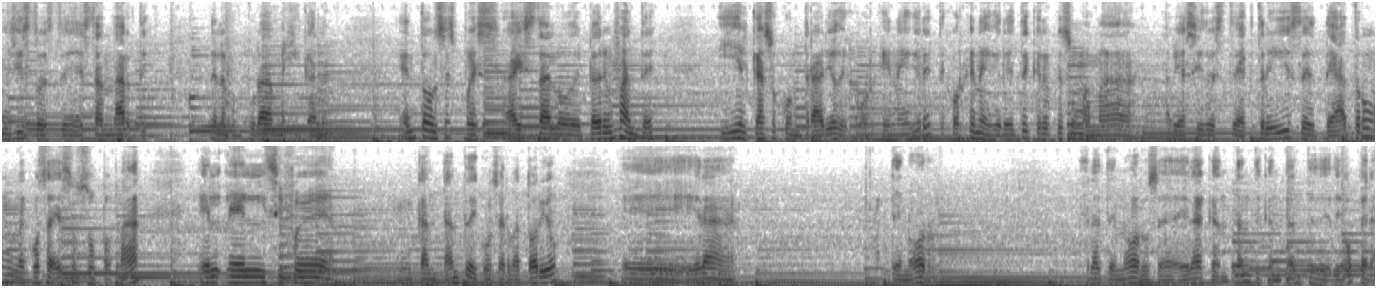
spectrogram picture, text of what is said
insisto, este estandarte de la cultura mexicana. Entonces, pues ahí está lo de Pedro Infante, Y el caso contrario de Jorge Negrete. Jorge Negrete creo que su mamá había sido este, actriz de teatro, una cosa de eso, su papá. Él, él sí fue un cantante de conservatorio, eh, era tenor, era tenor, o sea, era cantante, cantante de, de ópera,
